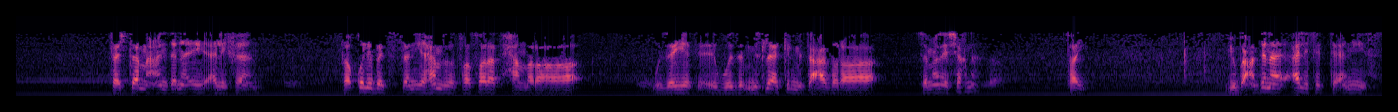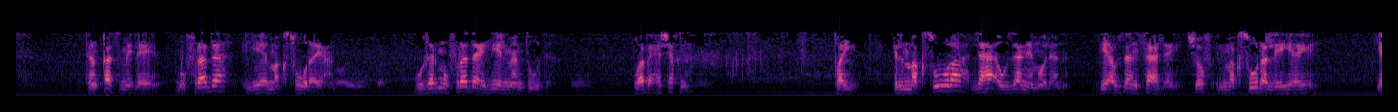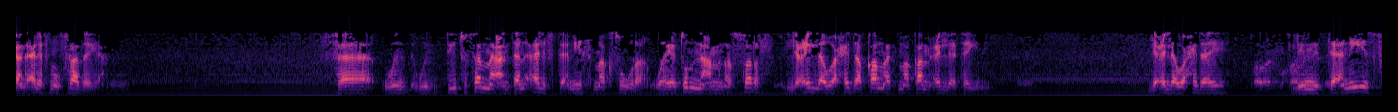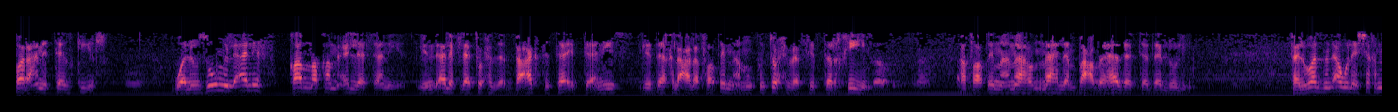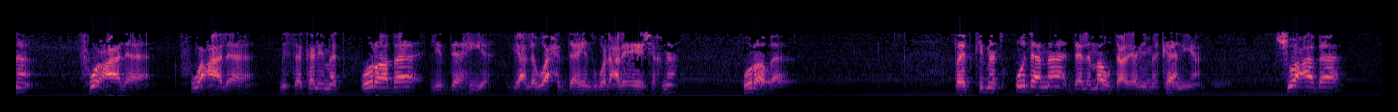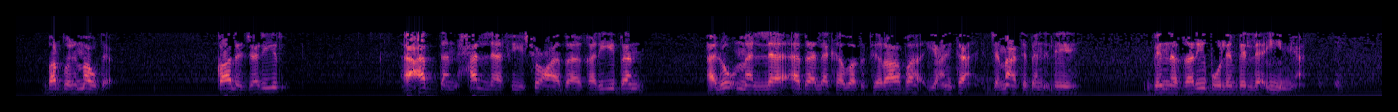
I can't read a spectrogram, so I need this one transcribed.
فاجتمع عندنا إيه؟ ألفان. فقلبت الثانية همزة فصارت حمراء. وزي مثلها كلمة عذراء. سمعنا يا شيخنا. طيب. يبقى عندنا ألف التأنيث. تنقسم إلى إيه؟ مفردة اللي هي مكسورة يعني. وغير مفردة اللي هي الممدودة. مم. واضح يا شيخنا؟ طيب. المكسورة لها أوزان يا مولانا. دي أوزان سهلة. شوف المكسورة اللي هي إيه؟ يعني ألف مفردة يعني. ف ودي تسمى عندنا ألف تأنيث مكسورة وهي تمنع من الصرف لعلة واحدة قامت مقام علتين لعلة واحدة مقابل. لأن التأنيث فرع عن التذكير. ولزوم الألف قام مقام علة ثانية لأن الألف لا تحذف بعكس تاء التأنيث اللي داخل على فاطمة ممكن تحذف في الترخيم. نعم. أفاطمة مه- مهلا بعد هذا التدلل فالوزن الأول يا شيخنا فعل فعل مثل كلمة قرب للداهية. يعني لو واحد داهية تقول عليه إيه يا شيخنا؟ قرب طيب كلمة أدم ده لموضع يعني مكان يعني. شعب برضو لموضع. قال جرير أعبدا حل في شعب غريبا ألؤما لا أبا لك واغترابا يعني أنت جمعت بين الإيه بين الغريب وبين اللئيم يعني.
